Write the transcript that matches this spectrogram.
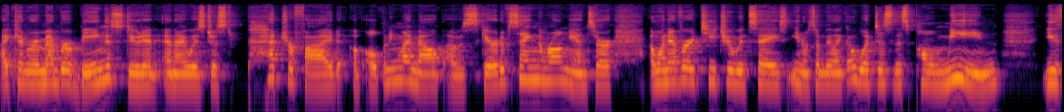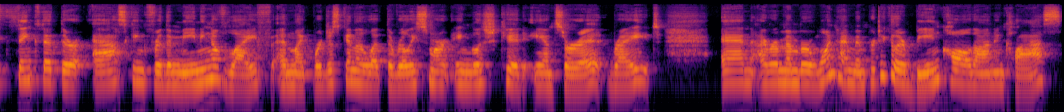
I can remember being a student and I was just petrified of opening my mouth. I was scared of saying the wrong answer. And whenever a teacher would say, you know, something like, oh, what does this poem mean? You think that they're asking for the meaning of life. And like, we're just going to let the really smart English kid answer it. Right. And I remember one time in particular being called on in class.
